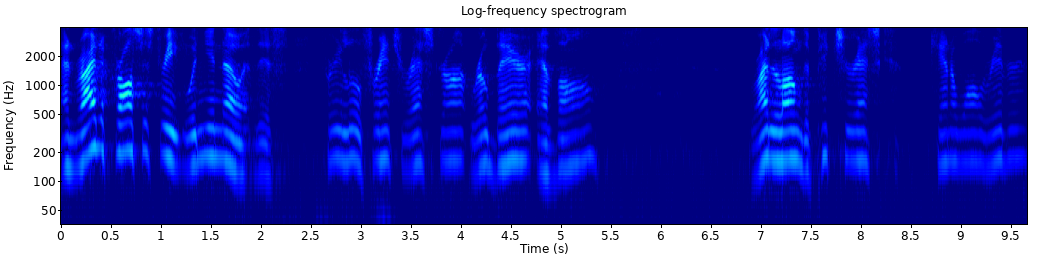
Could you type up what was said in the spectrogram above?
And right across the street, wouldn't you know it, this pretty little French restaurant, Robert Avant, right along the picturesque Kanawha River.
